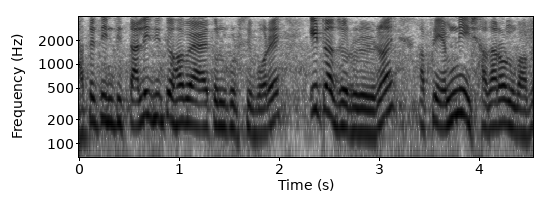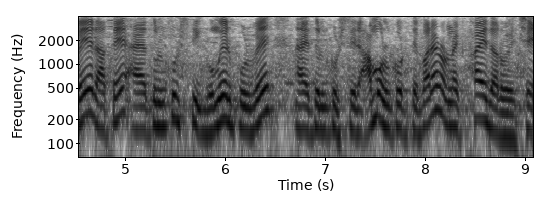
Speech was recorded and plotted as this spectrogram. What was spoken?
হাতে তিনটি তালি দিতে হবে আয়াতুল কুরসি পরে এটা জরুরি নয়। আপনি এমনি সাধারণভাবে রাতে আয়াতুল কুরসি, ঘুমের পূর্বে আয়াতুল কুরসির আমল করতে পারেন অনেক ফায়দা রয়েছে।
